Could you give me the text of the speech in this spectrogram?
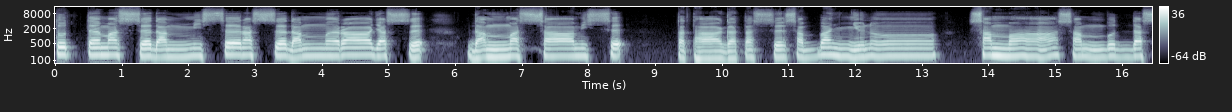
සත්තුත්තමස්ස ධම්මිස්ස රස්ස ධම්මරාජස්ස ධම්මස්සාමිස්ස තථාගතස්ස සබ්බඤුනෝ සම්මා සම්බුද්දස්ස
